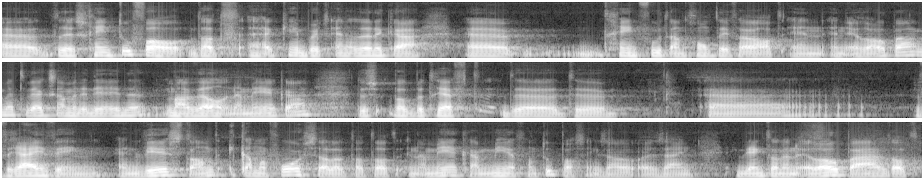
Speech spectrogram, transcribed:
Eh, er is geen toeval dat eh, Cambridge Analytica eh, geen voet aan de grond heeft gehad in, in Europa met werkzaamheden, maar wel in Amerika. Dus wat betreft de, de wrijving en weerstand, ik kan me voorstellen dat dat in Amerika meer van toepassing zou zijn. Ik denk dat in Europa dat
